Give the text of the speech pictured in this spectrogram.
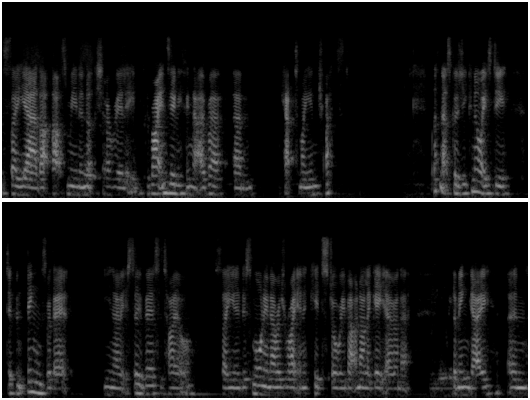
so yeah, that, that's me in a nutshell, really. Writing's the only thing that ever um, kept my interest. But I think that's because you can always do different things with it. You know, it's so versatile. So, you know, this morning I was writing a kid's story about an alligator and a flamingo and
